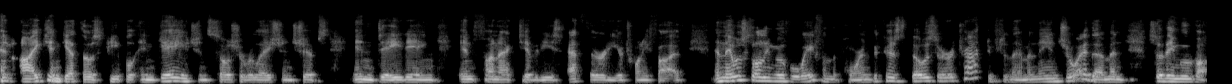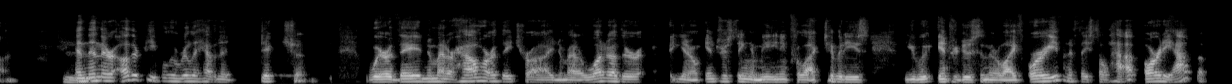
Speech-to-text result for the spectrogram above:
And I can get those people engaged in social relationships, in dating, in fun activities at 30 or 25. And they will slowly move away from the porn because those are attractive to them and they enjoy them. And so they move on. Mm-hmm. And then there are other people who really have an addiction where they, no matter how hard they try, no matter what other, you know, interesting and meaningful activities you introduce in their life, or even if they still have already have them,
